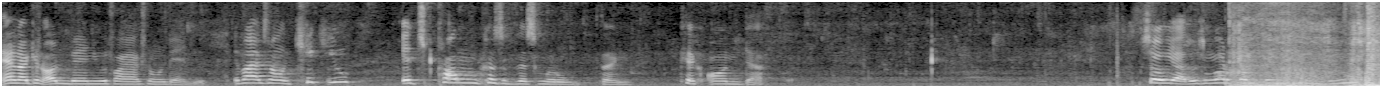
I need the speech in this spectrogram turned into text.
And I can unban you if I accidentally ban you. If I accidentally kick you, it's probably because of this little thing. Kick on death. So yeah, there's a lot of fun things you can do.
